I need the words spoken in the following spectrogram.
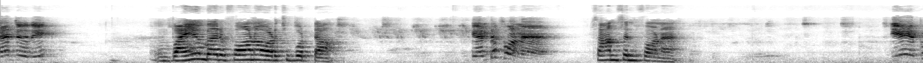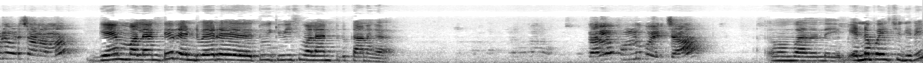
ஏன் ஜோதி? உன் பையன் பாரு ஃபோனை உடச்சி போட்டான். எந்த போன சாம்சங் ஃபோனை ஏன் எப்படி உடைச்சானாமா கேம் விளையாண்டுட்டு ரெண்டு பேர் தூக்கி வீசி விளையாண்டுட்டு இருக்கானுங்க. நல்லா புல்லு போயிடுச்சா? என்ன போயிடுச்சு கிரி?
